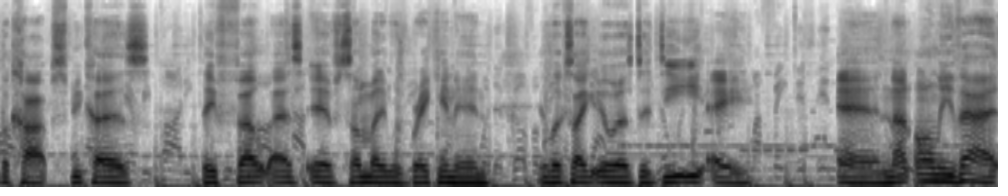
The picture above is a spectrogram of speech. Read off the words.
the cops because they felt as if somebody was breaking in. It looks like it was the DEA. And not only that,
